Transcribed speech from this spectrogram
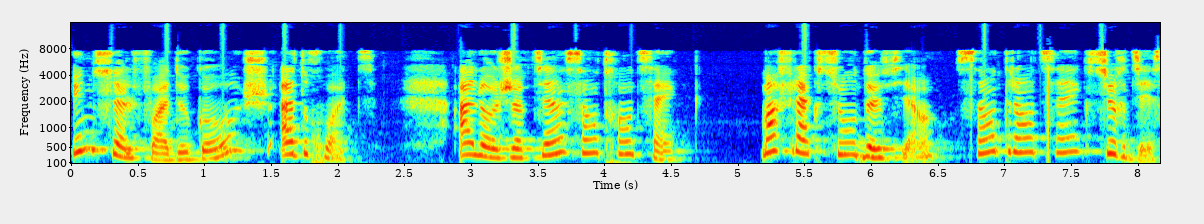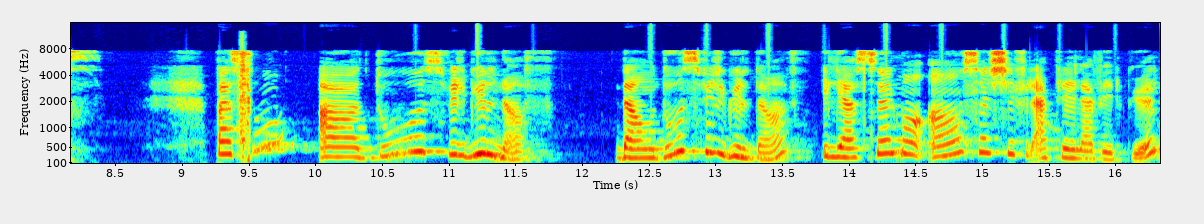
une seule fois de gauche à droite. Alors j'obtiens 135 ma fraction devient 135 sur 10. Passons à 12,9. Dans 12,9, il y a seulement un seul chiffre après la virgule,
